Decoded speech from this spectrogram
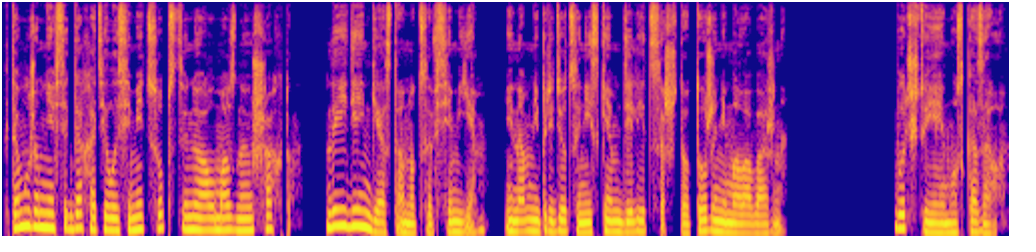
«К тому же мне всегда хотелось иметь собственную алмазную шахту. Да и деньги останутся в семье, и нам не придется ни с кем делиться, что тоже немаловажно». Вот что я ему сказала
